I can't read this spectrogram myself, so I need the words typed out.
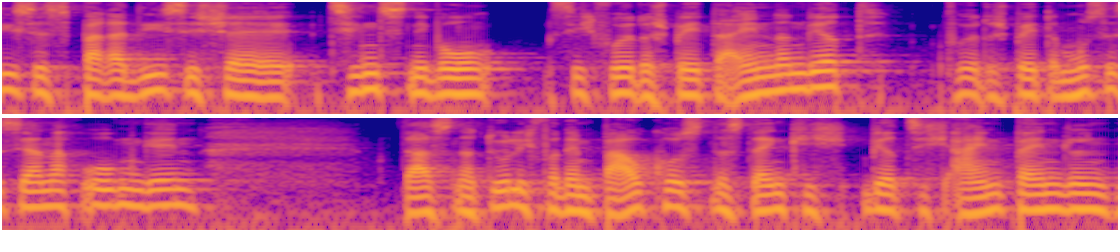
dieses paradiesische Zinsniveau sich früher oder später ändern wird. Früher oder später muss es ja nach oben gehen dass natürlich von den Baukosten, das denke ich, wird sich einpendeln,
